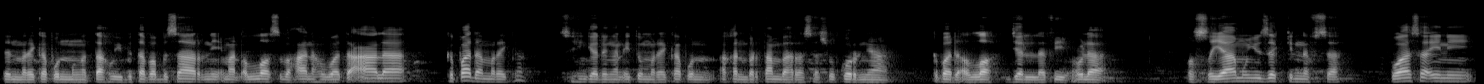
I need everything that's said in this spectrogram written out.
dan mereka pun mengetahui betapa besar nikmat Allah Subhanahu wa taala kepada mereka sehingga dengan itu mereka pun akan bertambah rasa syukurnya kepada Allah Jalla fi ula. Wasiyamu yuzakkin nafsa. Puasa ini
